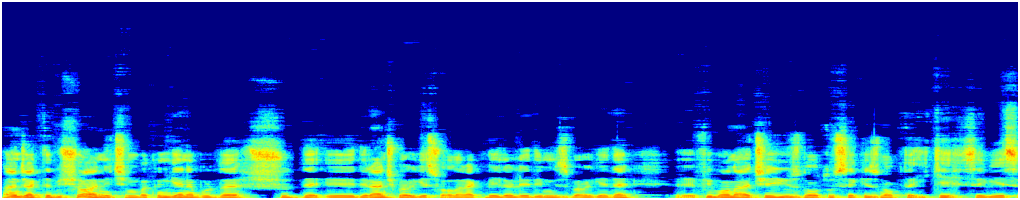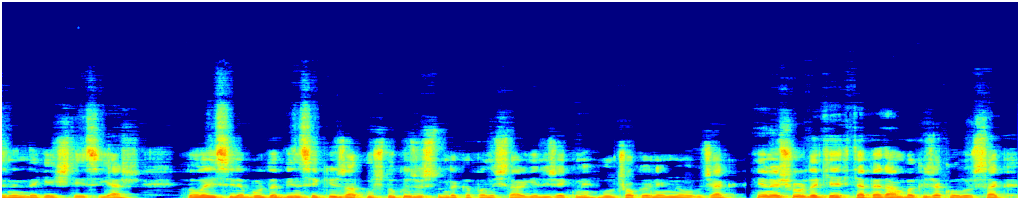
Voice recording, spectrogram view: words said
Ancak tabii şu an için bakın gene burada şu de, e, direnç bölgesi olarak belirlediğimiz bölgede e, Fibonacci %38.2 seviyesinin de geçtiği yer. Dolayısıyla burada 1869 üstünde kapanışlar gelecek mi? Bu çok önemli olacak. Yine şuradaki tepeden bakacak olursak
